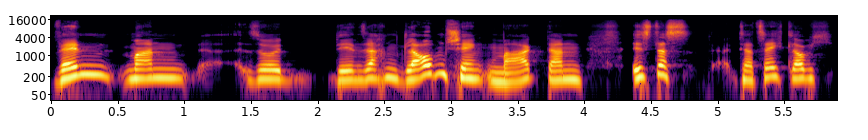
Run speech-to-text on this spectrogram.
wenn man äh, so den Sachen Glauben schenken mag, dann ist das tatsächlich, glaube ich,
